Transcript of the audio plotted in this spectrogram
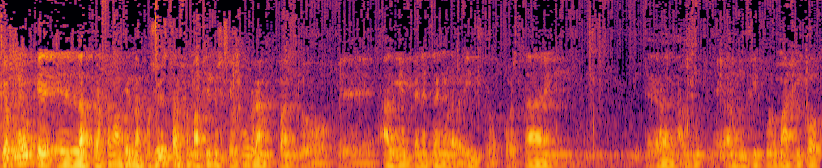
Yo creo que las transformaciones, las posibles transformaciones que ocurran cuando alguien penetra en un laberinto o está en, en algún, círculo mágico,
